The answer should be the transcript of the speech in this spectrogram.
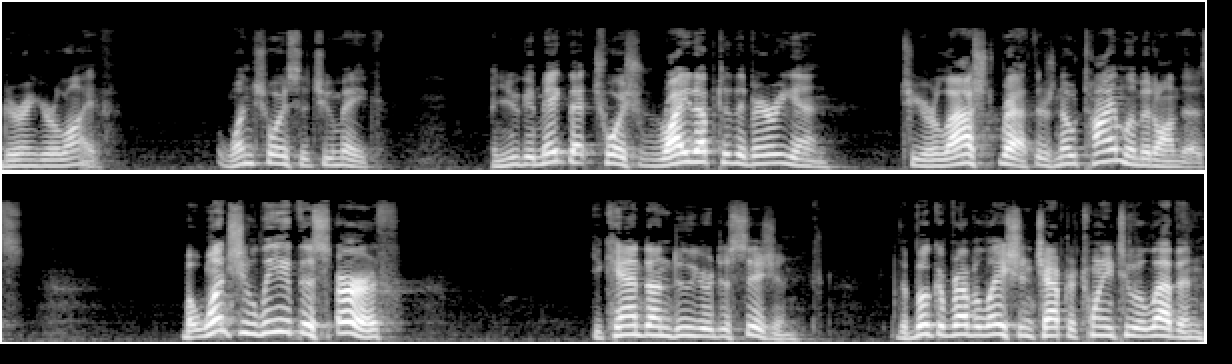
during your life. One choice that you make. And you can make that choice right up to the very end, to your last breath. There's no time limit on this. But once you leave this earth, you can't undo your decision. The book of Revelation, chapter 22 11,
